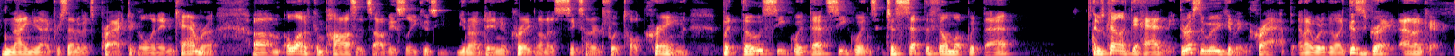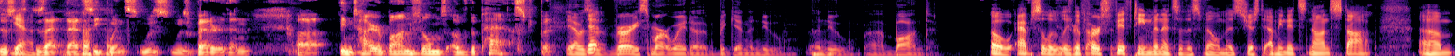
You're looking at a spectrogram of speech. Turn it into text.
ninety nine percent of it's practical and in camera. Um, a lot of composites, obviously, because you don't have Daniel Craig on a six hundred foot tall crane. But those sequence, that sequence, to set the film up with that. It was kind of like they had me. The rest of the movie could have been crap, and I would have been like, "This is great. I don't care." This Yeah. is because that that sequence was was better than uh, entire Bond films of the past. But Yeah, it was That- a very smart way to begin a new a new uh, Bond. Oh, absolutely. The first 15 minutes of this film is just I mean it's nonstop. Um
